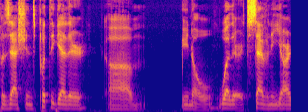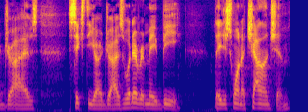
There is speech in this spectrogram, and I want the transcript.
possessions, put together, um, you know, whether it's 70 yard drives, 60 yard drives, whatever it may be. They just want to challenge him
